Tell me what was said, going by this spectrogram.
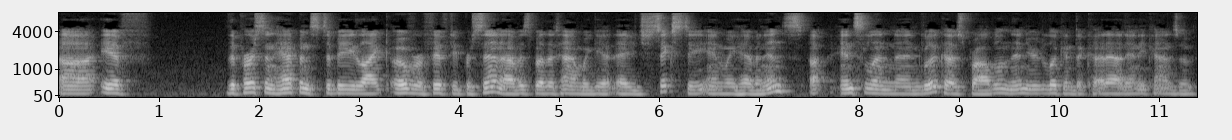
Uh, if the person happens to be like over 50% of us by the time we get age 60 and we have an ins uh, insulin and glucose problem, then you're looking to cut out any kinds of,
